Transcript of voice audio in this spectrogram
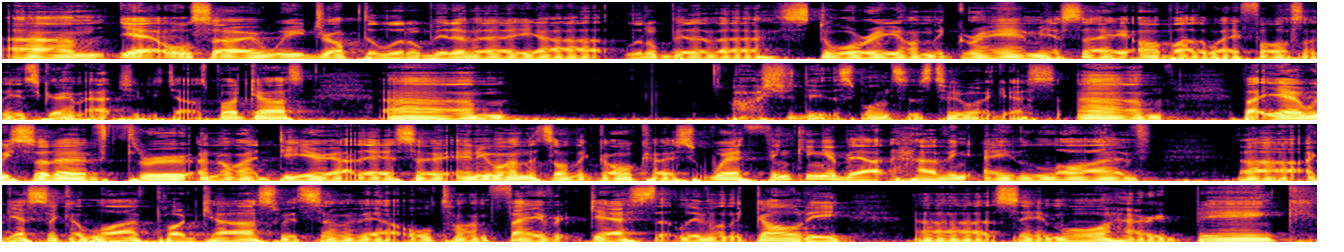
Um, yeah. Also, we dropped a little bit of a uh, little bit of a story on the gram yesterday. Oh, by the way, follow us on Instagram at Gypsy Tales Podcast. Um, oh, I should do the sponsors too, I guess. Um, but yeah, we sort of threw an idea out there. So anyone that's on the Gold Coast, we're thinking about having a live. Uh, I guess like a live podcast with some of our all-time favorite guests that live on the Goldie. Uh, Sam Moore, Harry Bink,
